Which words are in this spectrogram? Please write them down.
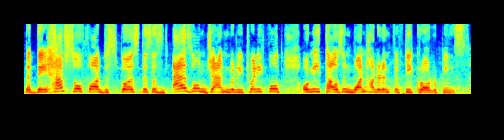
that they have so far dispersed, this is as on January 24th, only 1,150 crore rupees.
